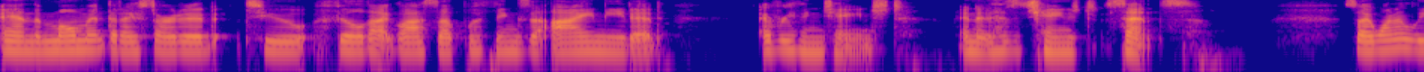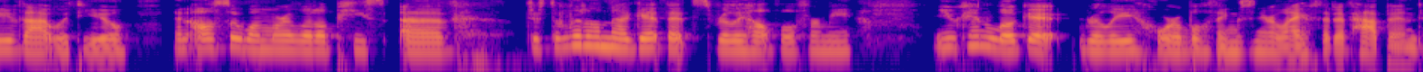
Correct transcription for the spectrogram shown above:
And the moment that I started to fill that glass up with things that I needed, everything changed and it has changed since. So I want to leave that with you and also, one more little piece of just a little nugget that's really helpful for me. You can look at really horrible things in your life that have happened,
